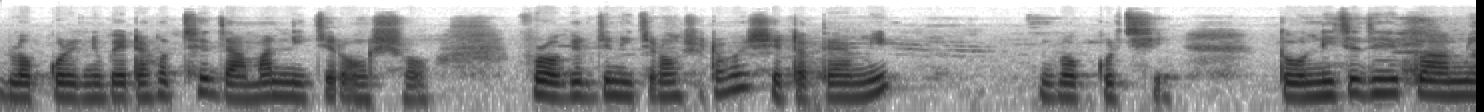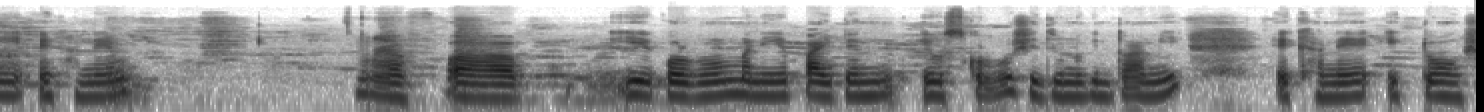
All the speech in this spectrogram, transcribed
ব্লক করে নিব। এটা হচ্ছে জামার নিচের অংশ। ফ্রকের যে নিচের অংশটা হয়, সেটাতে আমি ব্লক করছি। তো নিচে যেহেতু আমি এখানে ইয়ে করব মানে পাইপেন ইউজ করব, সেজন্য কিন্তু আমি এখানে একটু অংশ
